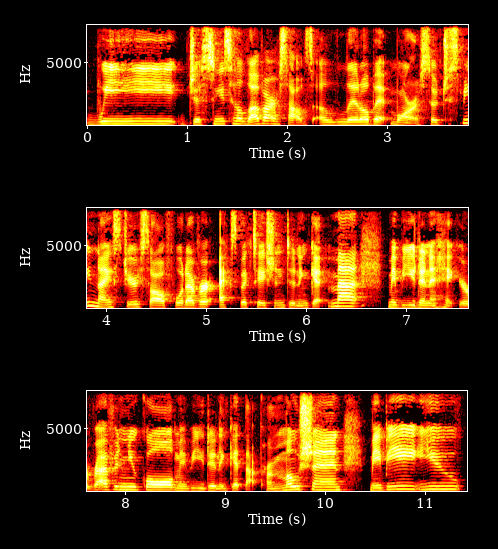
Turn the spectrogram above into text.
we just need to love ourselves a little bit more. So just be nice to yourself. Whatever expectation didn't get met, maybe you didn't hit your revenue goal, maybe you didn't get that promotion, maybe you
